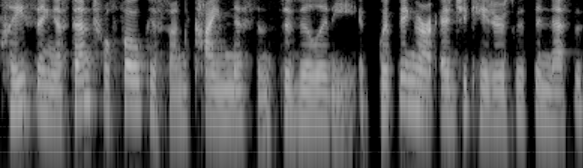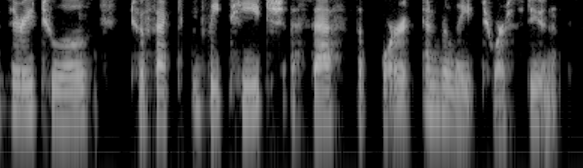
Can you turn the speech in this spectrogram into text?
placing a central focus on kindness and civility, equipping our educators with the necessary tools to effectively teach, assess, support, and relate to our students.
